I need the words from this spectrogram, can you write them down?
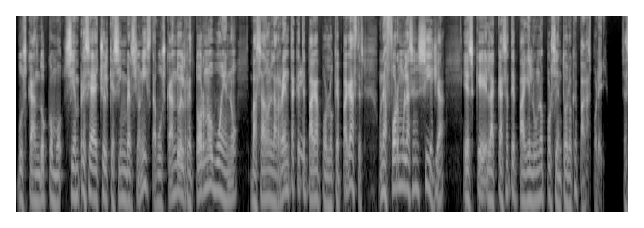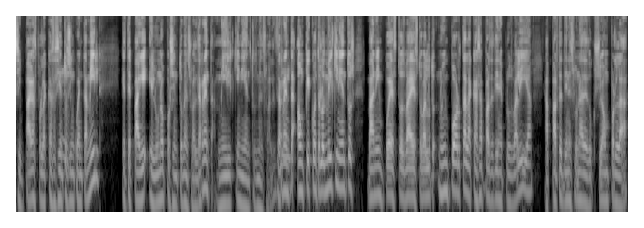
buscando como siempre se ha hecho el que es inversionista, buscando el retorno bueno basado en la renta que te paga por lo que pagaste. Una fórmula sencilla es que la casa te pague el 1% de lo que pagas por ella. O sea, si pagas por la casa 150 mil, que te pague el 1% mensual de renta, 1.500 mensuales de renta, aunque contra los 1.500 van impuestos, va esto, va lo otro, no importa, la casa aparte tiene plusvalía, aparte tienes una deducción por, la,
